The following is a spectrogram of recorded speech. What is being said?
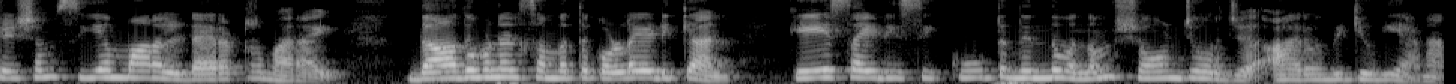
ശേഷം സി എം ആർ എൽ ഡയറക്ടർമാരായി. ധാതുമണൽ സമ്പത്ത് കൊള്ളയടിക്കാൻ K S I D C കൂട്ടുനിന്നുവെന്നും ഷോൺ ജോർജ് ആരോപിക്കുകയാണ്.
